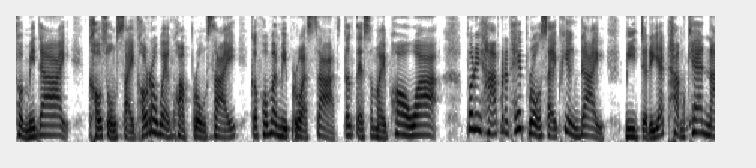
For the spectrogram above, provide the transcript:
ชนไม่ได้ เขาสงสัยเขาระแวงความโปร่งใส ก็เพราะมันมีประวัติศาสตร์ ตั้งแต่สมัยพ่อว่า บริหารประเทศโปร่งใสเพียงใด มีจริยธรรมแค่ไหน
